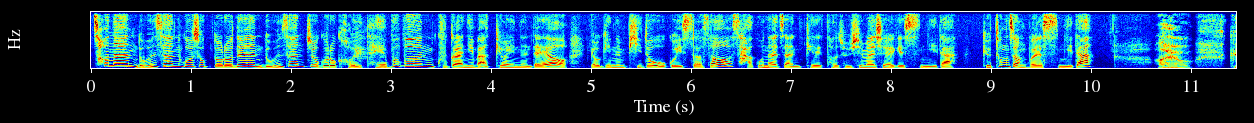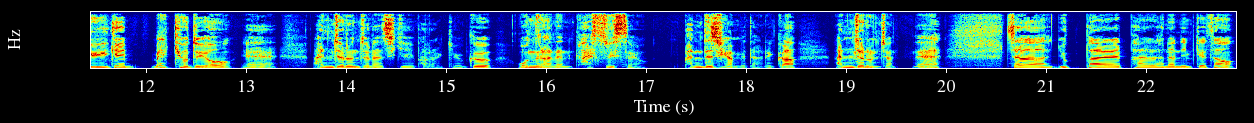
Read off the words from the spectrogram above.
천안 논산 고속도로는 논산 쪽으로 거의 대부분 구간이 막혀 있는데요. 여기는 비도 오고 있어서 사고 나지 않게 더 조심하셔야겠습니다. 교통정보였습니다. 아유, 그게 맥혀도요, 예, 안전운전 하시기 바랄게요. 그, 오늘 안엔 갈 수 있어요. 반드시 갑니다. 그러니까, 안전운전, 네. 자, 688 하나님께서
